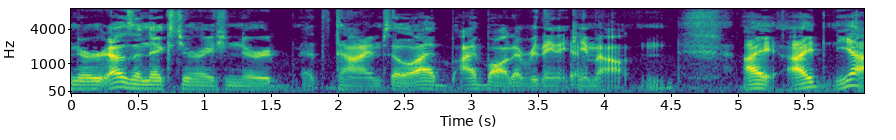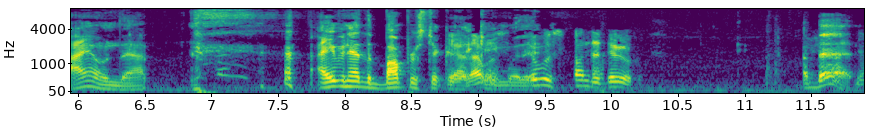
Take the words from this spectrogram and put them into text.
nerd. I was a Next Generation nerd at the time, so I, I bought everything that came out, and I, I, yeah, I owned that. I even had the bumper sticker Yeah, that, that came was with it. it was fun to do. I bet. Yeah,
